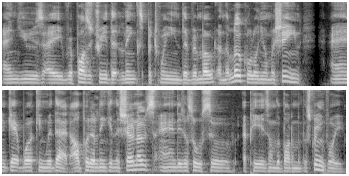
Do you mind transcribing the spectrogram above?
and use a repository that links between the remote and the local on your machine and get working with that. I'll put a link in the show notes and it also appears on the bottom of the screen for you.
